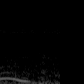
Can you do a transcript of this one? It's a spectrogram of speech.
Mm-hmm.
